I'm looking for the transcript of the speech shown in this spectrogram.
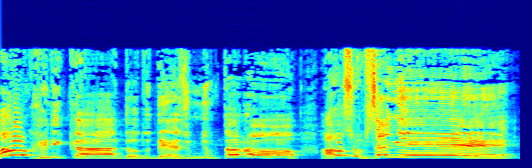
아우, 그니까, 너도 내숭 좀 떨어. 아우, 속상해.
